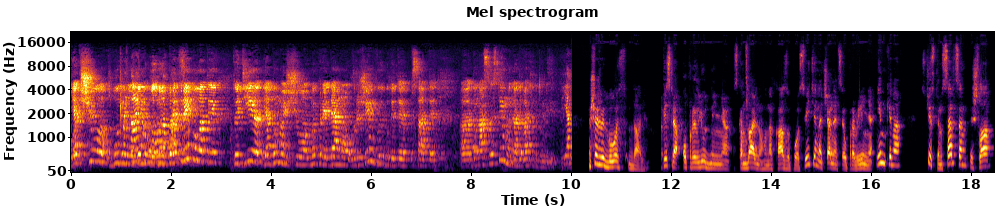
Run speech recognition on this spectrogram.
Якщо будемо один одного перекрикувати, тоді я думаю, що ми перейдемо в режим, ви будете писати е, до нас листи, ми надавати будемо відповідь. Ну, Що ж відбулося далі? Після оприлюднення скандального наказу по освіті начальниця управління Інкіна чистим серцем пішла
